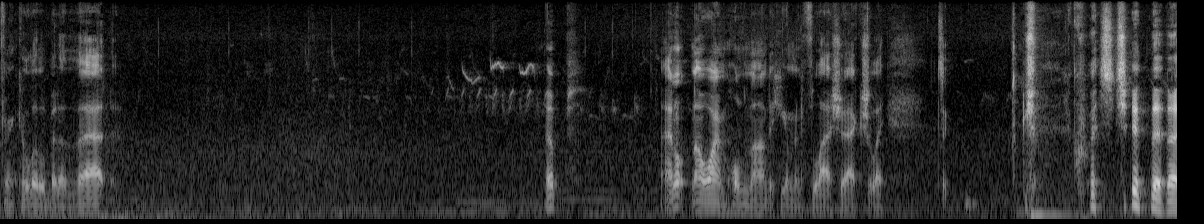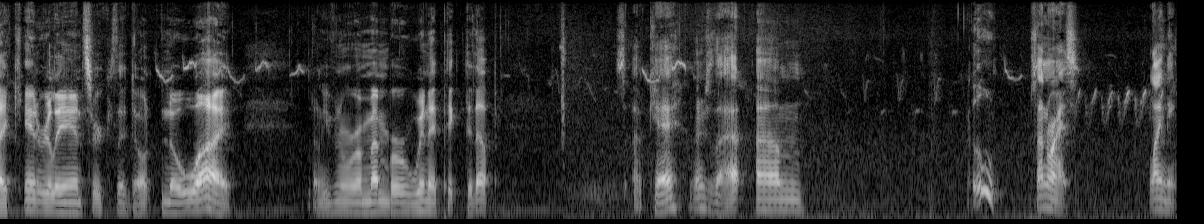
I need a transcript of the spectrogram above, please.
Drink a little bit of that. Oops. I don't know why I'm holding on to human flesh, actually. It's a question that I can't really answer because I don't know why. Don't even remember when I picked it up. So, okay, there's that. Um. Ooh, sunrise. Blinding.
